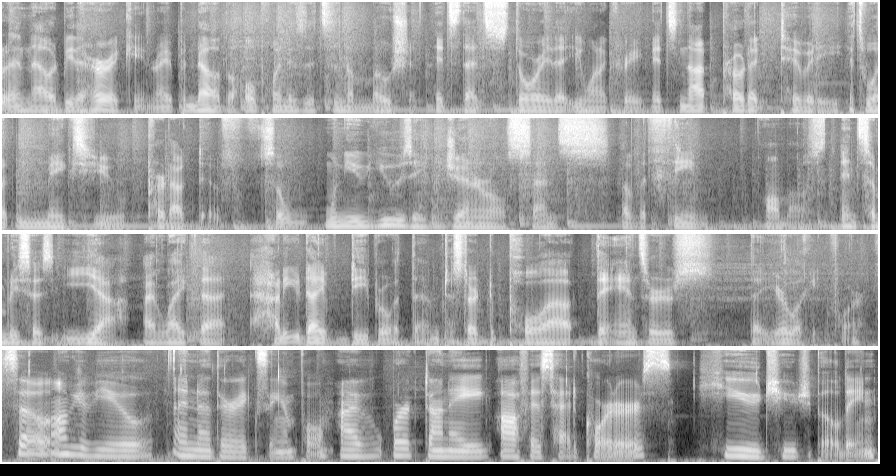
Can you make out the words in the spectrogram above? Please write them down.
and that would be the hurricane, right? But no, the whole point is it's an emotion. It's that story that you want to create. It's not productivity, it's what makes you productive. So when you use a general sense of a theme, almost. And somebody says, Yeah, I like that. How do you dive deeper with them to start to pull out the answers that you're looking for? So I'll give you another example. I've worked on a office headquarters huge, huge building.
